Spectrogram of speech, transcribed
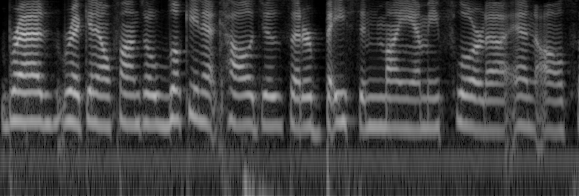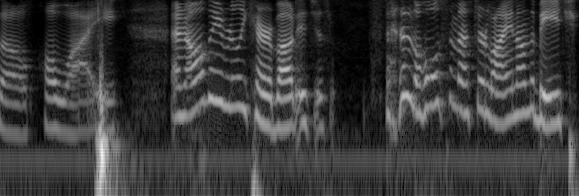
Brad, Rick, and Alfonso looking at colleges that are based in Miami, Florida, and also Hawaii. And all they really care about is just spending the whole semester lying on the beach,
